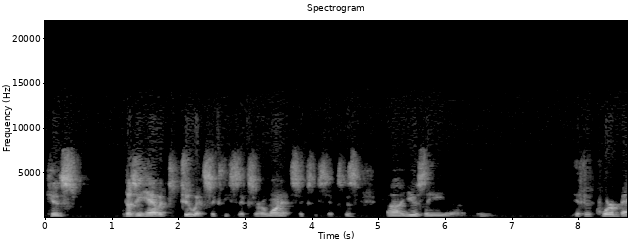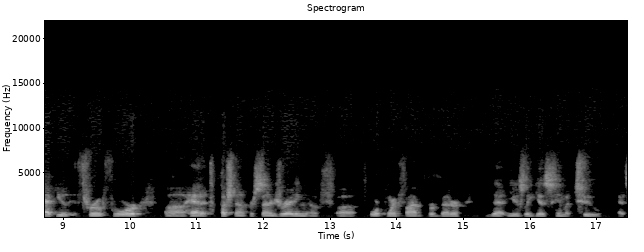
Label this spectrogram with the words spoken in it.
his, does he have a two at 66 or a one at 66? Because uh, usually, uh, if a quarterback you threw for uh, had a touchdown percentage rating of uh, 4.5 or better, that usually gives him a two at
